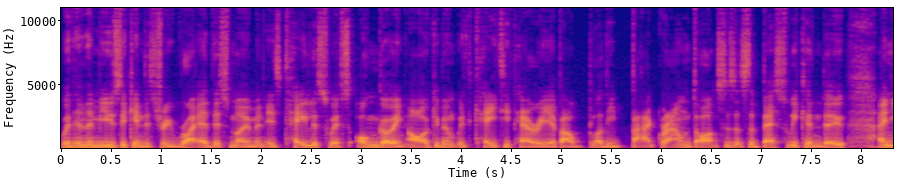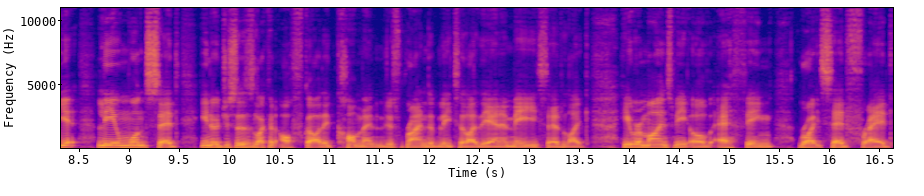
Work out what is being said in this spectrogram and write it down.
within the music industry right at this moment is Taylor Swift's ongoing argument with Katy Perry about bloody background dancers. That's the best we can do. And yet Liam once said, you know, just as like an off-guarded comment, just randomly to like the NME, he said like, he reminds me of effing Right Said Fred,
